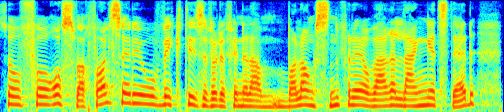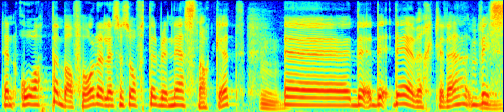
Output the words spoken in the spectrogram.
Så for oss i hvert fall så er det jo viktig selvfølgelig å finne den balansen. For det å være lenge et sted, det er en åpenbar fordel. Jeg syns ofte det blir nedsnakket. Eh, det, det, det er virkelig det. Hvis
